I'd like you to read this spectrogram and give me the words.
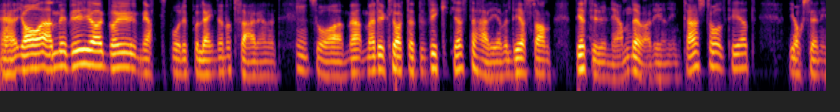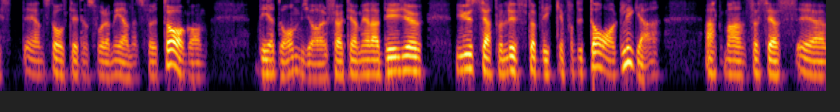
Eh, ja, men vi har ju mätt både på längden och tvären. Mm. Så, men, men, det är klart att det viktigaste här är väl det som, dels det du nämnde, va? det är en intern stolthet. Det är också en, en stolthet hos våra medlemsföretag om det de gör. För att jag menar, det är ju, det är ju ett sätt att lyfta blicken från det dagliga. Att man så att säga, eh,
